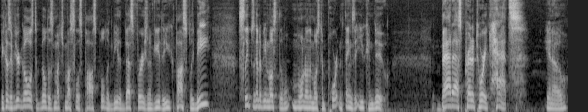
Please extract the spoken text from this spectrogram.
Because if your goal is to build as much muscle as possible and be the best version of you that you could possibly be, sleep is going to be most of the, one of the most important things that you can do. Badass predatory cats, you know,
